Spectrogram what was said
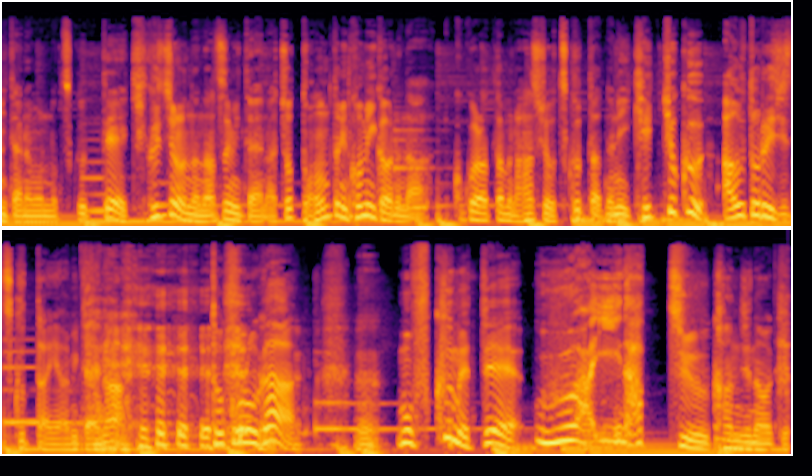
みたいなものを作って菊次郎の夏みたいなちょっと本当にコミカルな心温めの話を作った後に結局アウトレイジ作ったんやみたいなところが うん。もう含めてうわいいなっちゅう感じなわけ。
